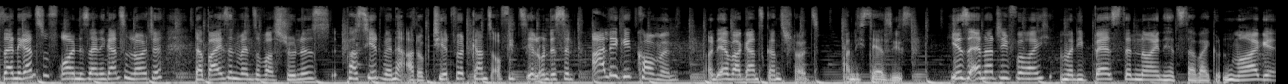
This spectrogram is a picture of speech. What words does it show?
seine ganzen Freunde, seine ganzen Leute dabei sind, wenn sowas Schönes passiert, wenn er adoptiert wird, ganz offiziell. Und es sind alle gekommen. Und er war ganz, ganz stolz. Fand ich sehr süß. Hier ist Energy für euch. Immer die besten neuen Hits dabei. Guten Morgen.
